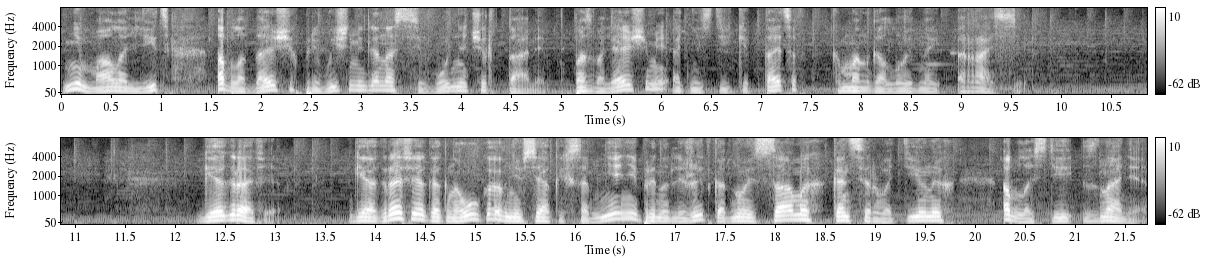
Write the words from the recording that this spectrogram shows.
немало лиц, обладающих привычными для нас сегодня чертами – позволяющими отнести китайцев к монголоидной расе. География. География как наука, вне всяких сомнений, принадлежит к одной из самых консервативных областей знания,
